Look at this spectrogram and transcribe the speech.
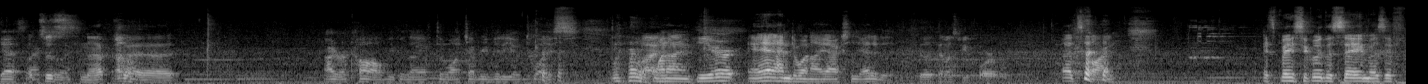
Yes, That's actually. just Snapchat. I recall because I have to watch every video twice. When I'm here and when I actually edit it. I feel like that must be horrible. That's fine. it's basically the same as if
